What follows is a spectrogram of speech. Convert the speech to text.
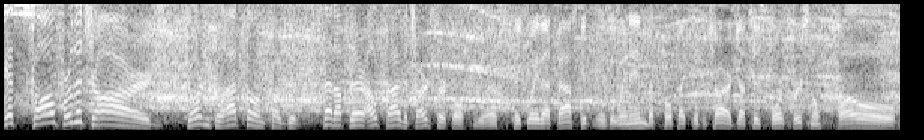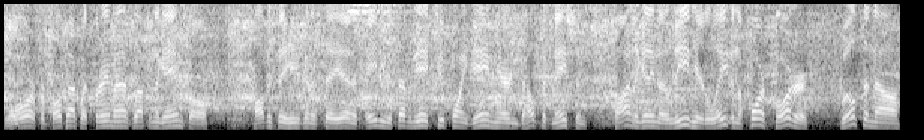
gets called for the charge. Jordan Gladstone set up there outside the charge circle. Yes, take away that basket as it went in, but Popek with the charge. That's his fourth personal. Whoa, four Yes. for Popek with three minutes left in the game. So obviously he's going to stay in. It's 80 to 78, two point game here. And the Heiltsuk Nation finally getting the lead here late in the fourth quarter. Wilson now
